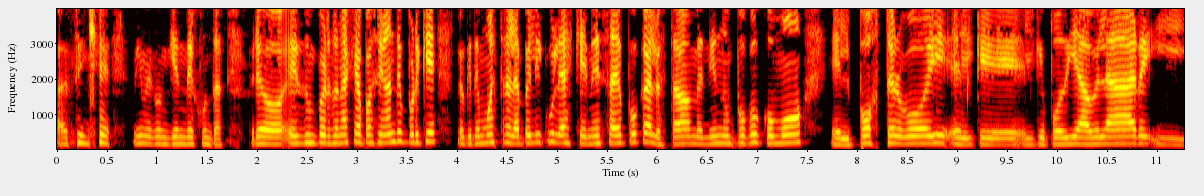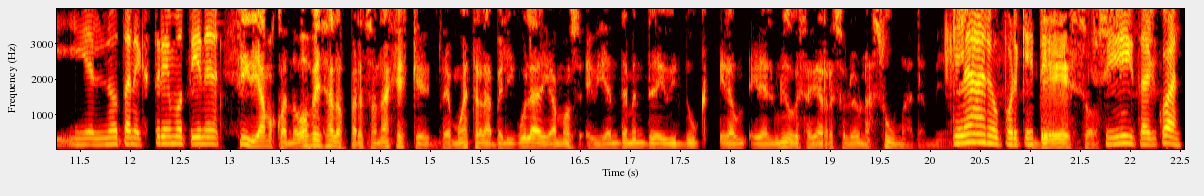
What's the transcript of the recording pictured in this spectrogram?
Así que dime con quién te juntas. Pero es un personaje apasionante porque lo que te muestra la película es que en esa época lo estaban vendiendo un poco como el poster boy, el que, el que podía hablar y, y el no tan extremo tiene. Sí, digamos, cuando vos ves a los personajes que te muestra la película, digamos, evidentemente David Duke era, un- era el único que sabía resolver una suma también. Claro, porque te- De eso. Sí, tal cual.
